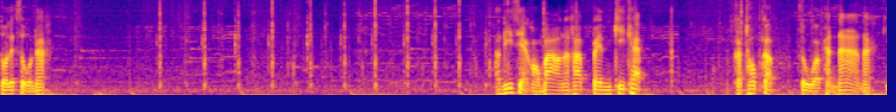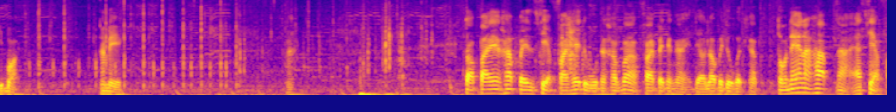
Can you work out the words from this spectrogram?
ตัวเลขศูนย์นะ อันนี้เสียงของบาวนะครับ เป็นคีย์แคปกระทบกับตัวแผ่นหน้านะคีย์บอร์ดนั่นเองต่อไปนะครับเป็นเสียบไฟให้ดูนะครับ ว่าไฟเป็นยังไง เดี๋ยวเราไปดูกันครับ ตัวนี้นะครับนะแอดเสียบไฟ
